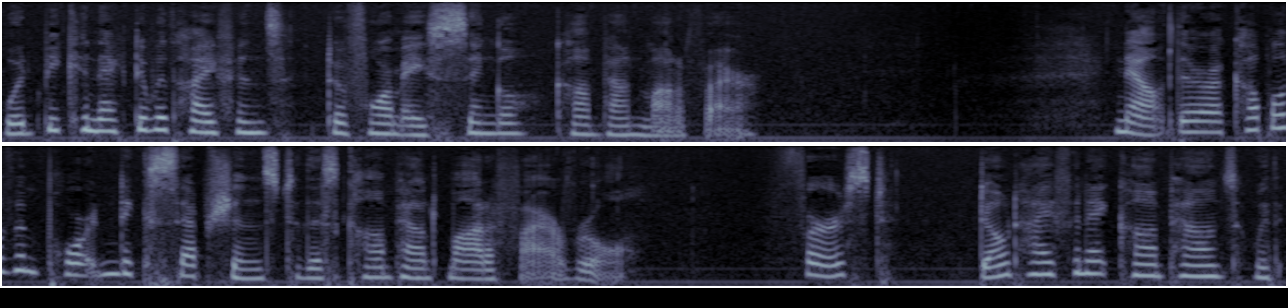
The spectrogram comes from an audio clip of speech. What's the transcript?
would be connected with hyphens to form a single compound modifier. Now, there are a couple of important exceptions to this compound modifier rule. First, don't hyphenate compounds with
